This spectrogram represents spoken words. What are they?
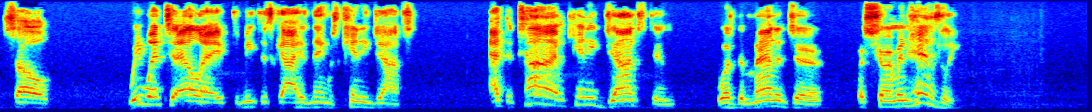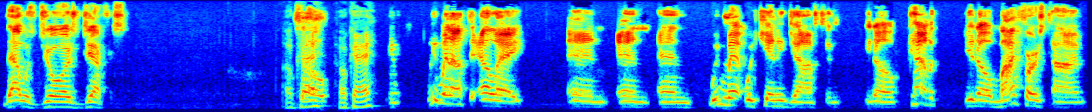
So we went to LA to meet this guy. His name was Kenny Johnson. At the time, Kenny Johnson was the manager for Sherman Hemsley. That was George Jefferson. Okay. So okay. We, we went out to LA and and and we met with Kenny Johnson. You know, kind of you know my first time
